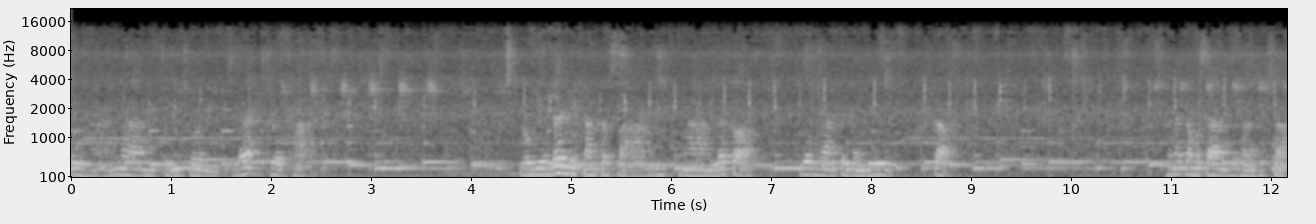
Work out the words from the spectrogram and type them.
ริหารงานชุมชนและเครือข่ายโรงเรียนได้มีการประสานงานและก็ร่วมงานเป็นอย่างดีกับ คณะกรรมการสถานศึกษา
